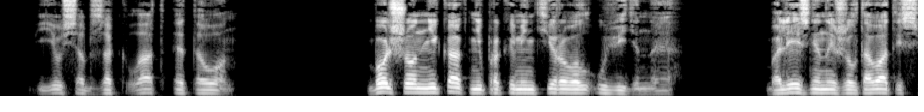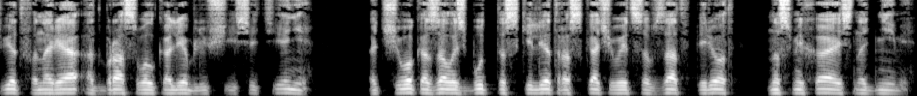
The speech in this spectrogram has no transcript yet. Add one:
— Бьюсь об заклад, это он. Больше он никак не прокомментировал увиденное. Болезненный желтоватый свет фонаря отбрасывал колеблющиеся тени, отчего казалось, будто скелет раскачивается взад-вперед, насмехаясь над ними.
